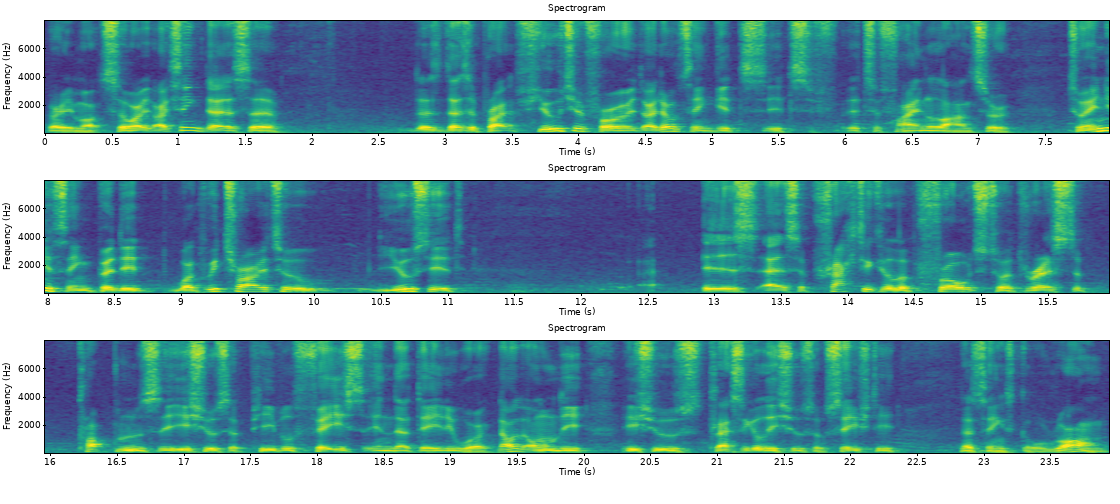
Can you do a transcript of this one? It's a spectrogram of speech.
very much. So I, I think there's a there's, there's a bright future for it. I don't think it's it's it's a final answer to anything, but it what we try to use it is as a practical approach to address the problems, the issues that people face in their daily work. Not only issues, classical issues of safety, that things go wrong,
